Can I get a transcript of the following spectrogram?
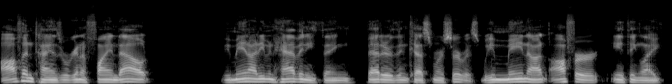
Oftentimes, we're going to find out we may not even have anything better than customer service. We may not offer anything like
